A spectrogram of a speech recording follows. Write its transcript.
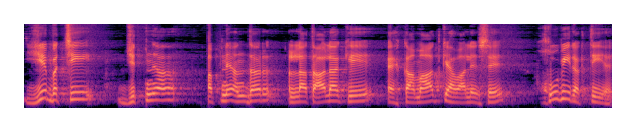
یہ بچی جتنا اپنے اندر اللہ تعالیٰ کے احکامات کے حوالے سے خوبی رکھتی ہے،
